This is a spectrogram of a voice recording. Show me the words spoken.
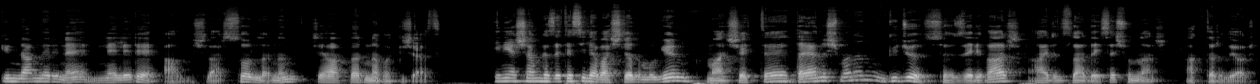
gündemlerine neleri almışlar sorularının cevaplarına bakacağız. Yeni Yaşam gazetesiyle başlayalım bugün. Manşette dayanışmanın gücü sözleri var. Ayrıntılarda ise şunlar aktarılıyor.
